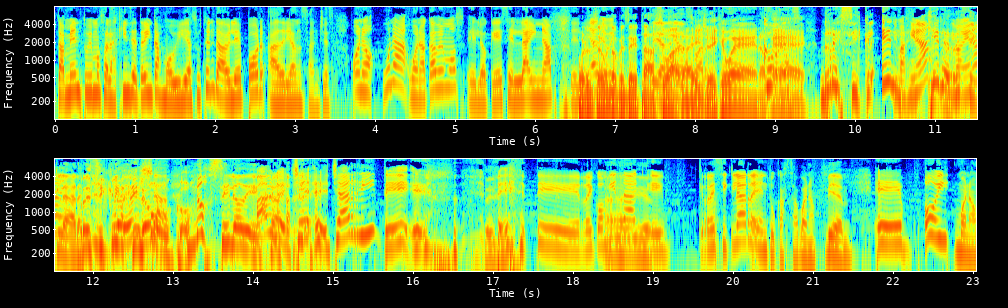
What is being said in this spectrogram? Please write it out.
también tuvimos a las 15.30 Movilidad Sustentable por Adrián Sánchez. Bueno, una, bueno acá vemos eh, lo que es el line-up del Por un día de segundo hoy. pensé que estaba Sí, Suara Adrián y yo dije, bueno, ¿Cómo ¿qué? Recicla. Él ¿Te imaginas? quiere ¿Te imaginas? reciclar. Reciclaje Pero ella loco. No se lo deja. Pablo Eche- eh, Charri te, eh, te, te recomienda Ay, Dios. reciclar en tu casa. Bueno, Bien. Eh, hoy, bueno,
